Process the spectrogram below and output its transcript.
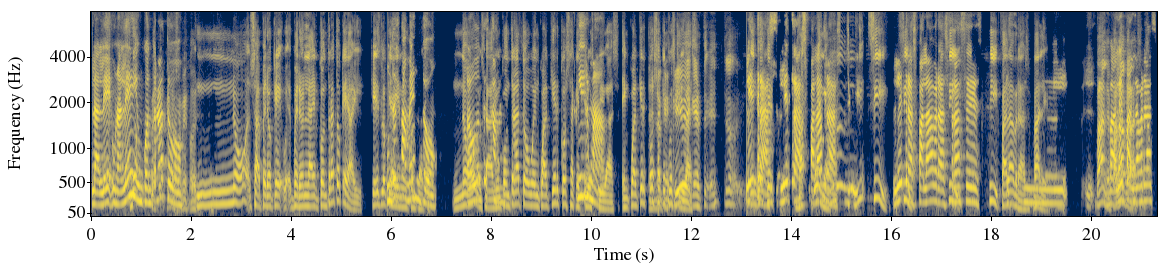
la ley, una ley, No, un contrato. No, o sea, pero que, pero en la- el contrato ¿qué hay? ¿Qué es lo que Un hay en el contrato? No, o un sea, en un contrato o en cualquier cosa que Firma. tú escribas. En cualquier cosa que, tú escribe, escribas. que Letras, cualquier- letras, Va- bueno, palabras. sí, sí. Letras, palabras, sí, frases. Sí, palabras, vale. Vale, Vale, palabras. palabras.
